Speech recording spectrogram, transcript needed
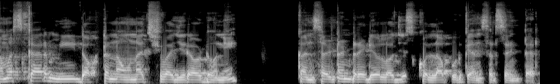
नमस्कार मी doctor Navnath Shivajirao Dhone consultant radiologist Kolhapur cancer centre.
